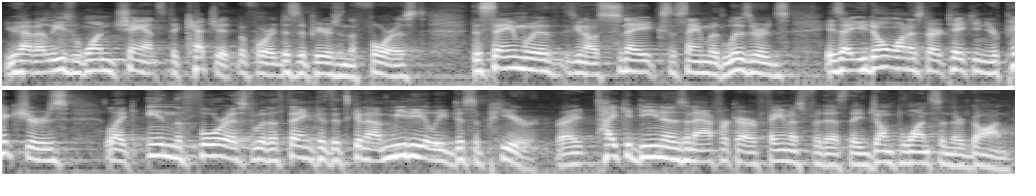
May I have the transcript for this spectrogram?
you have at least one chance to catch it before it disappears in the forest. The same with, you know, snakes, the same with lizards, is that you don't want to start taking your pictures like in the forest with a thing because it's going to immediately disappear, right? Ptychadenas in Africa are famous for this. They jump once and they're gone.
